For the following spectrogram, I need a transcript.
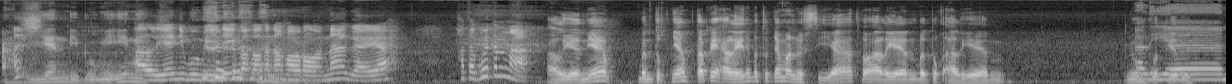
alien di bumi ini Alien di bumi ini bakal kena corona gak ya? Kata gue kena. Aliennya bentuknya tapi aliennya bentuknya manusia atau alien bentuk alien nyumput gitu. alien,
